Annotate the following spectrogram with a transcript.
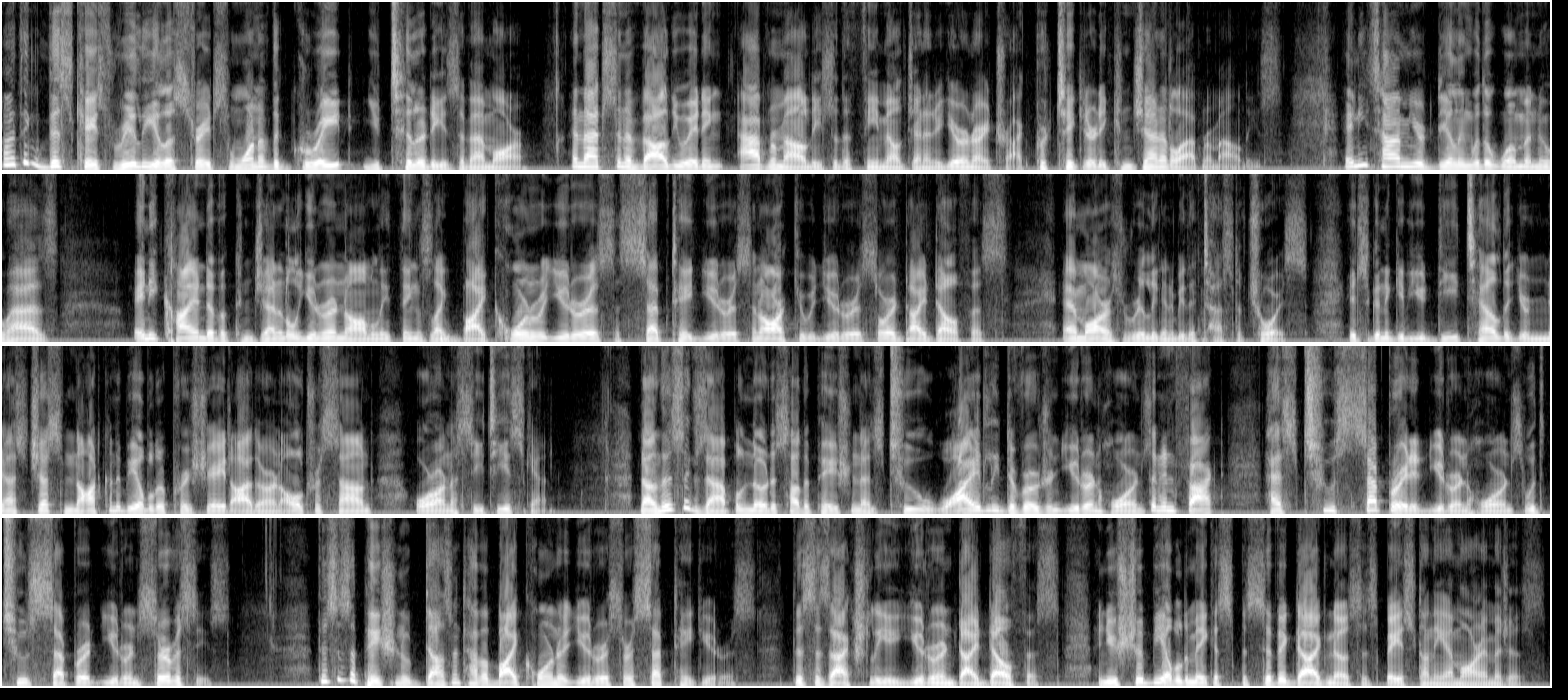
Now, I think this case really illustrates one of the great utilities of MR, and that's in evaluating abnormalities of the female genitourinary tract, particularly congenital abnormalities. Anytime you're dealing with a woman who has any kind of a congenital uterine anomaly, things like bicornuate uterus, a septate uterus, an arcuate uterus, or a didelphys, MR is really going to be the test of choice. It's going to give you detail that you're just not going to be able to appreciate either on ultrasound or on a CT scan. Now, in this example, notice how the patient has two widely divergent uterine horns and, in fact, has two separated uterine horns with two separate uterine cervices. This is a patient who doesn't have a bicornuate uterus or a septate uterus. This is actually a uterine didelphys, and you should be able to make a specific diagnosis based on the MR images.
